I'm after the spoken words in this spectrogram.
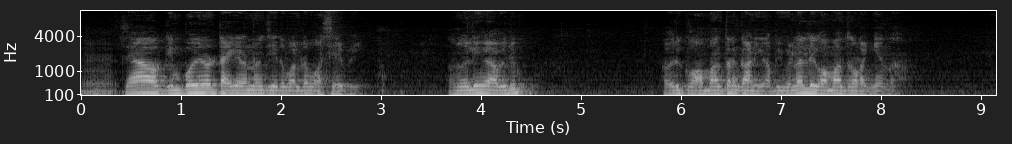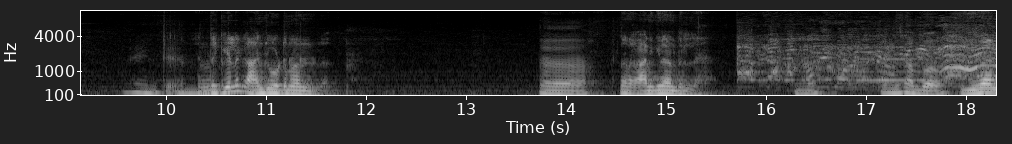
പക്ഷേ ആ ഗിംബോയിനോട് ടൈഗർ എന്നു ചെയ്ത് വളരെ മോശമായി പോയി ഒന്നുമില്ലെങ്കിൽ അവരും അവർ കോമാത്രം കാണിക്കണം. അപ്പോൾ ഇവനല്ലേ കോമാത്രം തുടങ്ങിയെന്നാ. എന്തൊക്കെയല്ലേ കാഞ്ചു കൂട്ടണുണ്ട് കാണിക്കുന്നുണ്ടല്ലേ? സംഭവം? ഇവൻ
